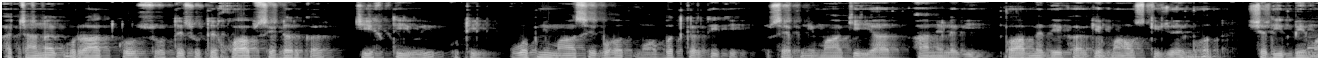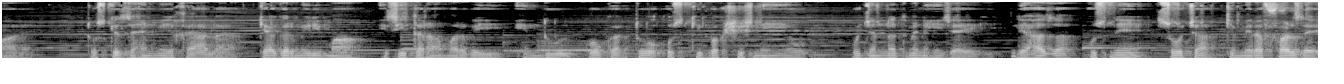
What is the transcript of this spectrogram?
اچانک وہ رات کو سوتے سوتے خواب سے ڈر کر چیختی ہوئی اٹھی۔ وہ اپنی ماں سے بہت محبت کرتی تھی۔ اسے اپنی ماں کی یاد آنے لگی۔ خواب میں دیکھا کہ ماں اس کی جو ہے بہت شدید بیمار ہے۔ تو اس کے ذہن میں یہ خیال آیا کہ اگر میری ماں اسی طرح مر گئی، ہندو ہو کر، تو اس کی بخشش نہیں ہوگی۔ وہ جنت میں نہیں جائے گی۔ لہٰذا اس نے سوچا کہ میرا فرض ہے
